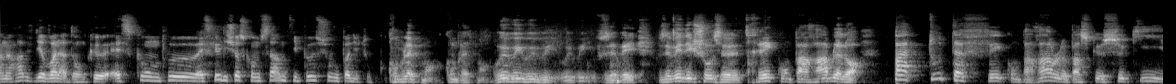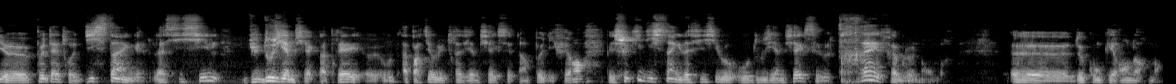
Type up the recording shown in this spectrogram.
en arabe, je veux dire, voilà. Donc, euh, est-ce qu'on peut, est-ce qu'il y a des choses comme ça un petit peu sur ou pas du tout? Complètement, complètement. Oui, oui, oui, oui, oui, oui. Vous avez, vous avez des choses euh, très comparables. Alors, pas tout à fait comparables parce que ce qui peut-être distingue la Sicile du XIIe siècle, après, à partir du XIIIe siècle, c'est un peu différent, mais ce qui distingue la Sicile au XIIe siècle, c'est le très faible nombre de conquérants normands.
